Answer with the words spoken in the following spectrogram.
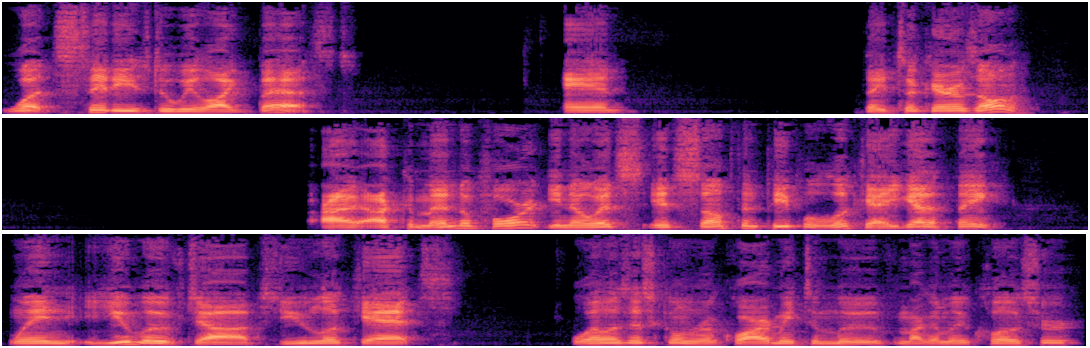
what cities do we like best? And they took Arizona. I, I commend them for it. You know, it's it's something people look at. You got to think when you move jobs, you look at, well, is this going to require me to move? Am I going to move closer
